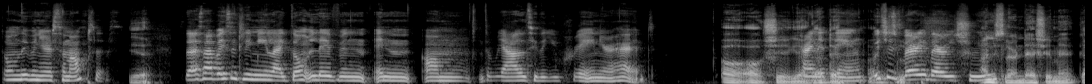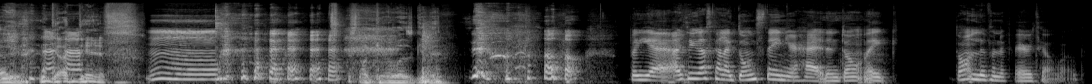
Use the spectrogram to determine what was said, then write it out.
don't live in your synopsis. Yeah. So that's that basically mean like don't live in in um the reality that you create in your head. Oh oh shit yeah. kind of thing, which is very, very true. I just learned that shit, man. Got God, goddamn. Mm. It's not giving what's given. but yeah, I think that's kind of like don't stay in your head and don't like don't live in a fairy tale world.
